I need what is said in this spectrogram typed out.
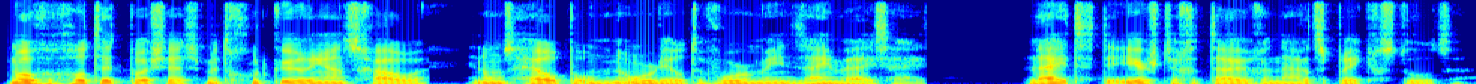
Mogen God dit proces met goedkeuring aanschouwen en ons helpen om een oordeel te vormen in zijn wijsheid. Leid de eerste getuige naar het spreekgestoelte.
